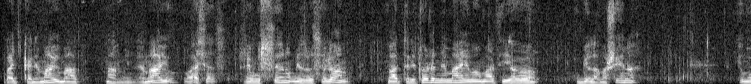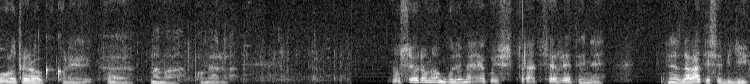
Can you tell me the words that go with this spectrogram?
Батька не маю, ма- мами не маю. Вася живу з сином і з Василем. Матері теж не маємо, мати його вбила машина. Йому було три роки, коли е, мама померла. Ну, все одно будемо якось старатися жити, не, не здаватися біді.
